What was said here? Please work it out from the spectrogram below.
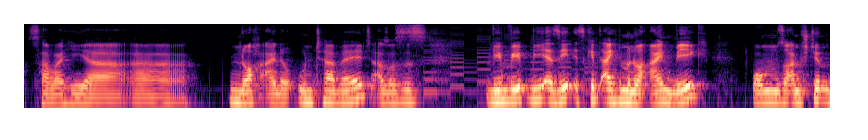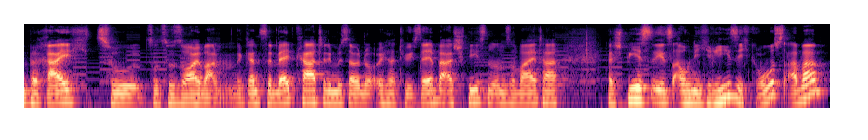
jetzt haben wir hier äh, noch eine Unterwelt. Also es ist, wie, wie, wie, ihr seht, es gibt eigentlich immer nur einen Weg, um so einen bestimmten Bereich zu, zu, zu säubern. Eine ganze Weltkarte, die müsst ihr euch natürlich selber erschließen und so weiter. Das Spiel ist jetzt auch nicht riesig groß, aber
